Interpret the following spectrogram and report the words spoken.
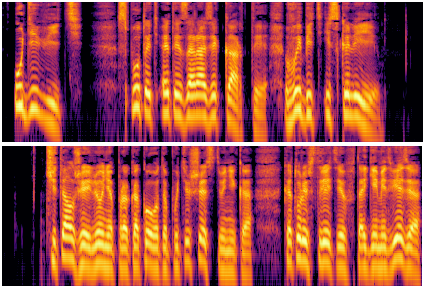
— удивить, спутать этой заразе карты, выбить из колеи. Читал же и Леня про какого-то путешественника, который, встретив в тайге медведя,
